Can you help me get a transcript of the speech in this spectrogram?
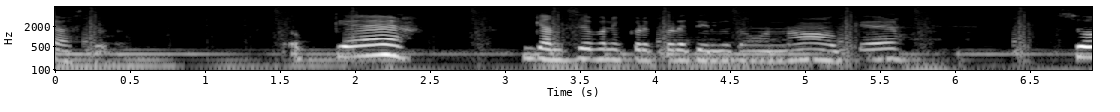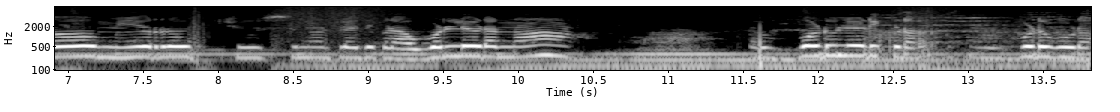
చేస్తాడు. ఓకే. ఇంకెంతసేపు అని ఇక్కడిక్కడే తిరుగుతాం అన్నా? ఓకే. సో మీరు చూసినట్లయితే ఇక్కడ ఎవ్వడు లేడన్నా? ఎవ్వడు లేడు ఇక్కడ. ఎవ్వడు కూడా.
